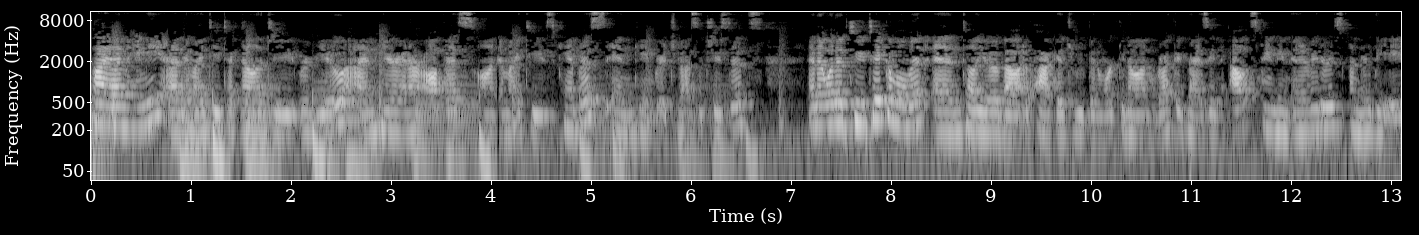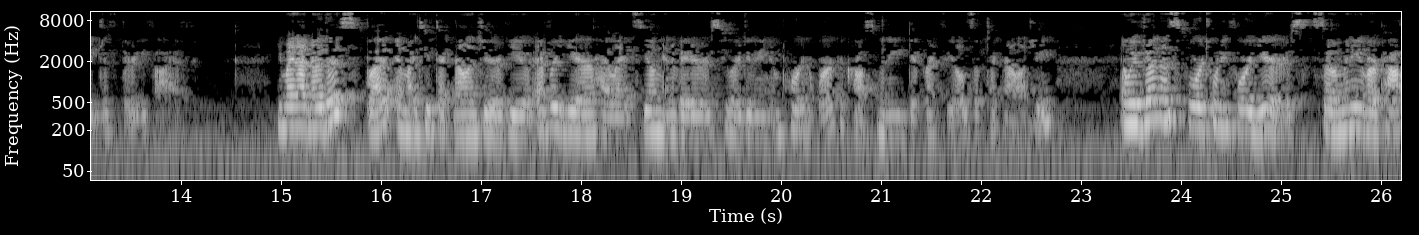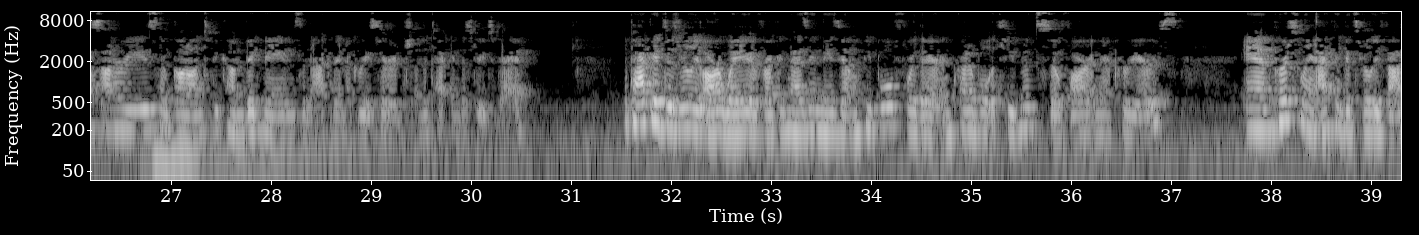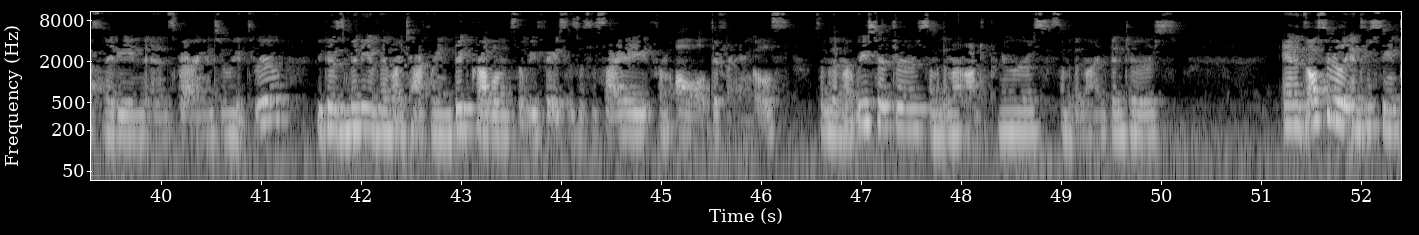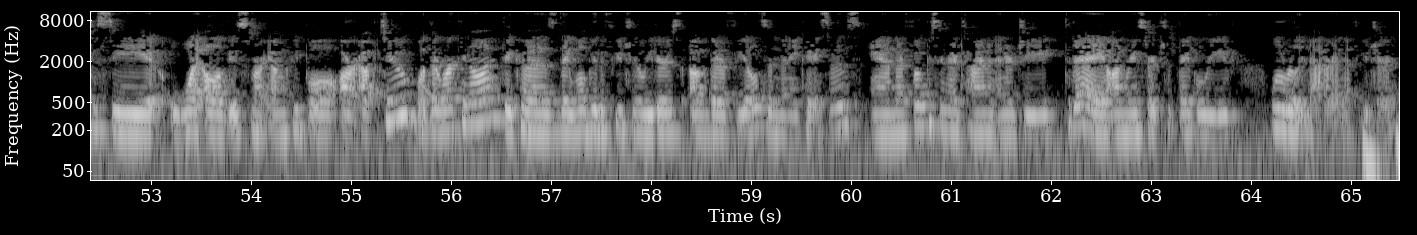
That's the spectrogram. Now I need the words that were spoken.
Hi, I'm Amy at MIT Technology Review. I'm here in our office on MIT's campus in Cambridge, Massachusetts. And I wanted to take a moment and tell you about a package we've been working on recognizing outstanding innovators under the age of 35. You might not know this, but MIT Technology Review every year highlights young innovators who are doing important work across many different fields of technology. And we've done this for 24 years, so many of our past honorees have gone on to become big names in academic research and the tech industry today. The package is really our way of recognizing these young people for their incredible achievements so far in their careers. And personally, I think it's really fascinating and inspiring to read through because many of them are tackling big problems that we face as a society from all different angles. Some of them are researchers, some of them are entrepreneurs, some of them are inventors, and it's also really interesting to see what all of these smart young people are up to, what they're working on, because they will be the future leaders of their fields in many cases, and they're focusing their time and energy today on research that they believe will really matter in the future.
